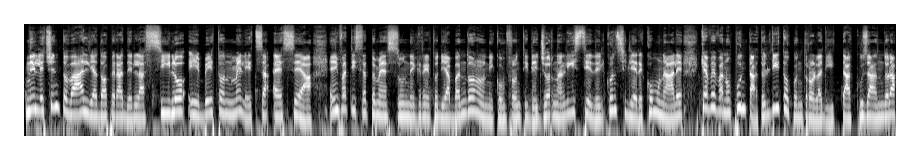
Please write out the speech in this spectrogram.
nelle Centovalli ad opera della Silo e Beton Melezza SA. È infatti stato messo un decreto di abbandono nei confronti dei giornalisti e del consigliere comunale che avevano puntato il dito contro la ditta, accusandola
